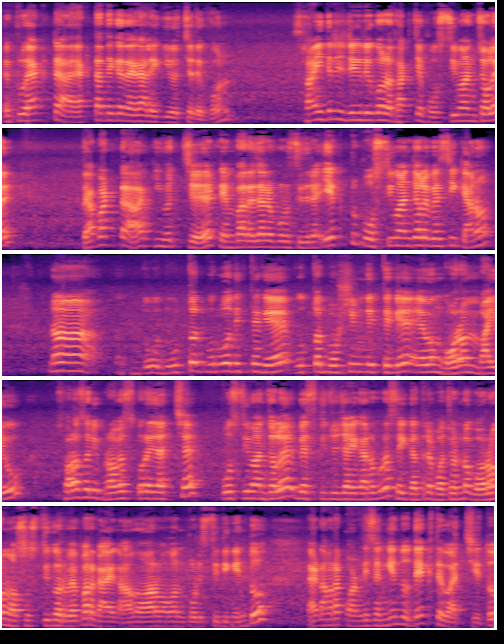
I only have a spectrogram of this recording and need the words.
একটু একটা একটা থেকে দেখালে কি হচ্ছে দেখুন। সাঁত্রিশ ডিগ্রি করে থাকছে পশ্চিমাঞ্চলে। ব্যাপারটা কি হচ্ছে? টেম্পারেচারের পরিস্থিতিটা একটু পশ্চিমাঞ্চলে বেশি কেন? না উত্তর পূর্ব দিক থেকে, উত্তর পশ্চিম দিক থেকে এবং গরম বায়ু সরাসরি প্রবেশ করে যাচ্ছে পশ্চিমাঞ্চলে বেশ কিছু জায়গার উপরে। সেই ক্ষেত্রে প্রচণ্ড গরম, অস্বস্তিকর ব্যাপার, গায়ে ঘাম হওয়ার মতন পরিস্থিতি কিন্তু একটা আমরা কন্ডিশন কিন্তু দেখতে পাচ্ছি। তো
